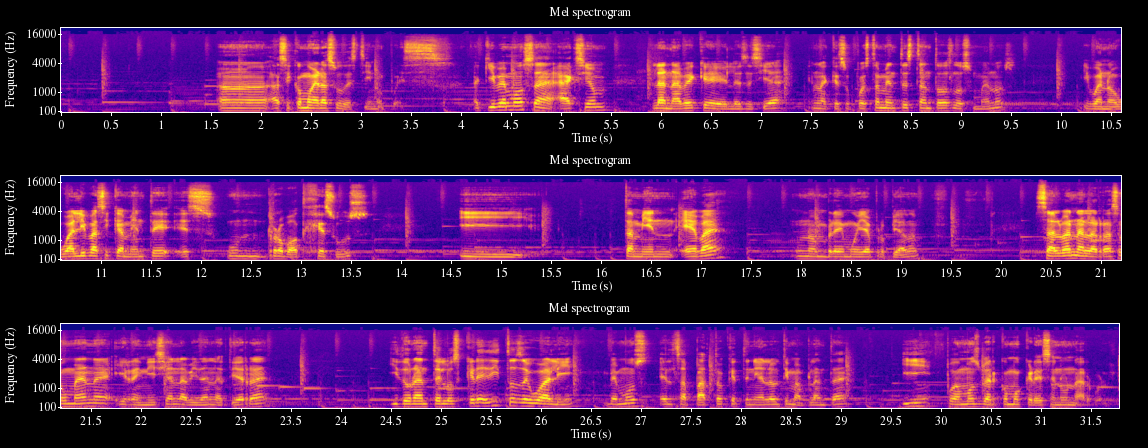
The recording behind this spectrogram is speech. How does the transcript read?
Ah, así como era su destino, pues. Aquí vemos a Axiom, la nave que les decía, en la que supuestamente están todos los humanos. Y bueno, Wally básicamente es un robot Jesús. Y también Eva, un hombre muy apropiado. Salvan a la raza humana y reinician la vida en la Tierra. Y durante los créditos de Wally vemos el zapato que tenía la última planta y podemos ver cómo crece en un árbol.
